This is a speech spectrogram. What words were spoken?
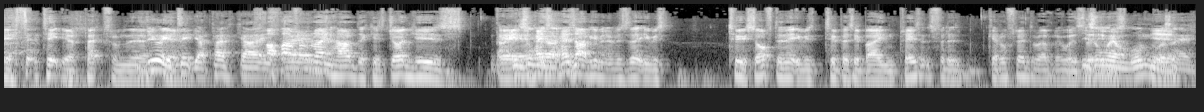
yeah, t- take your pick from the. Really, yeah. take your pick. Aye. Apart from Um, Ryan Hardie, because John Hughes, uh, He's his, his argument was that he was too soft and that he was too busy buying presents for his girlfriend or whatever it was. He's that he only was- on loan, yeah. wasn't he?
